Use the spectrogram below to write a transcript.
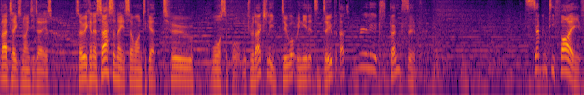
That takes 90 days. So we can assassinate someone to get two war support, which would actually do what we need it to do, but that's really expensive. 75.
